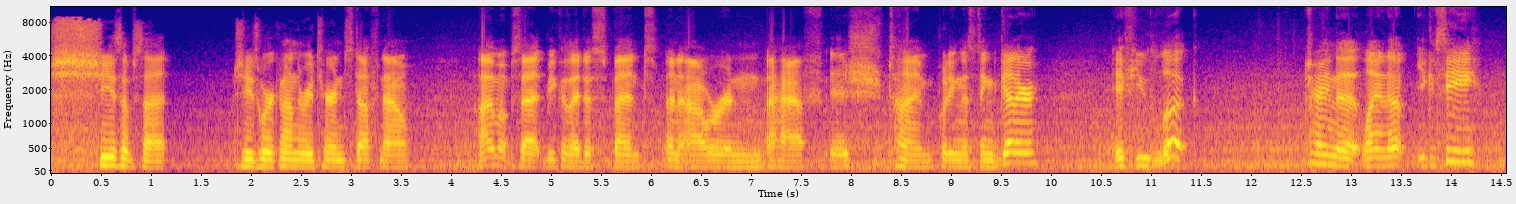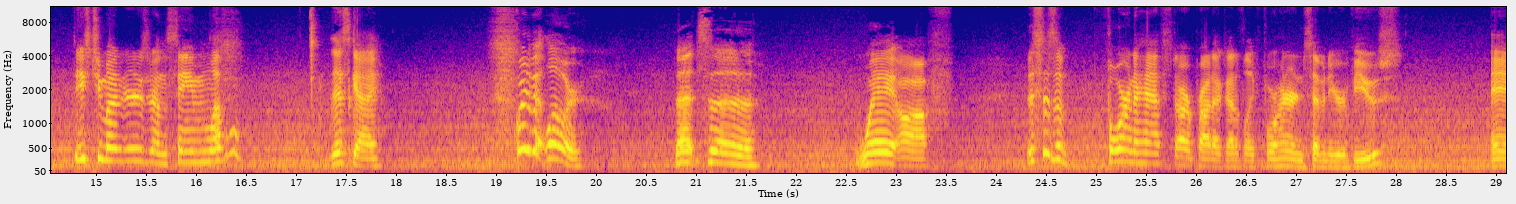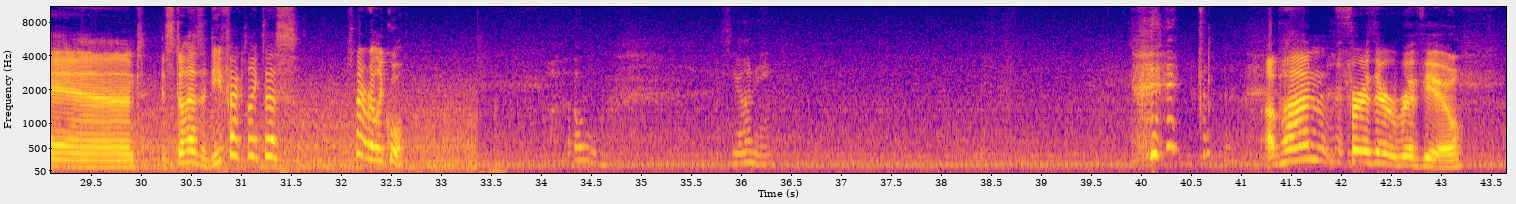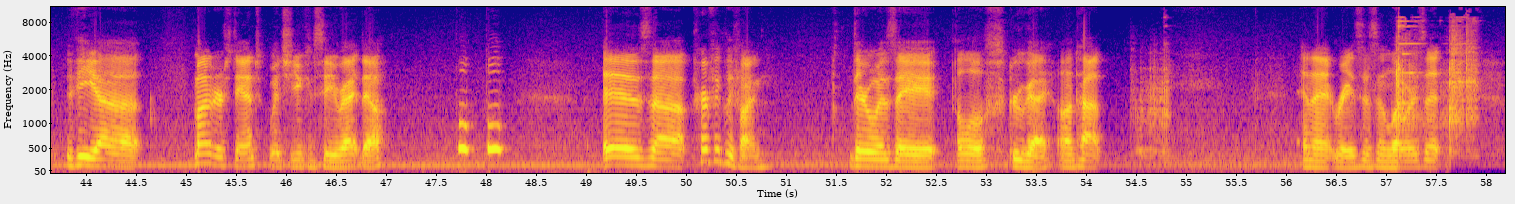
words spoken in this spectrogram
She's upset. She's working on the return stuff now. I'm upset because I just spent an hour and a half-ish time putting this thing together. If you look, trying to line it up, you can see these two monitors are on the same level. This guy, quite a bit lower. That's uh, way off. This is a four and a half star product out of like 470 reviews. And it still has a defect like this. It's not really cool. Oh. It's yawning. Upon further review, the uh, monitor stand, which you can see right there, boop, boop, is uh, perfectly fine. There was a, a little screw guy on top, and then it raises and lowers it.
